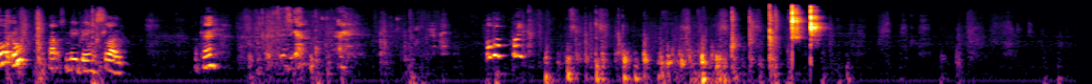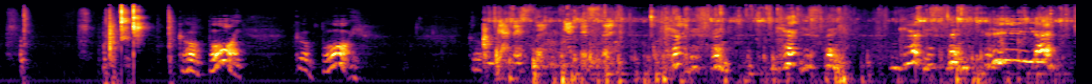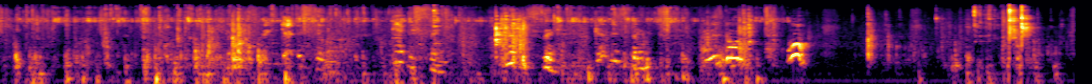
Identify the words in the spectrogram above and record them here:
Good boy. Oh, that's me being slow. Okay. This again. Good boy. Good boy. Good. Thing. Get this thing. Get this thing. Get this thing. Get this thing. yes. Get this thing. Get this thing. Get this thing. Get this thing. And it's gone. Oh.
